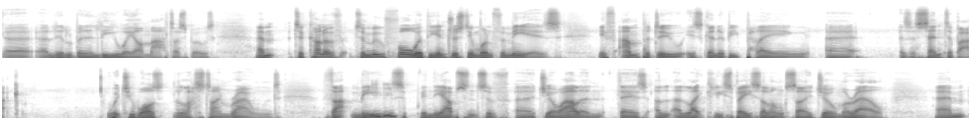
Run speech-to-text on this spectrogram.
a, a little bit of leeway on that. I suppose. Um, to kind of to move forward, the interesting one for me is if Ampadu is going to be playing uh, as a centre back which he was the last time round, that means in the absence of uh, Joe Allen, there's a, a likely space alongside Joe Morrell. Um,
